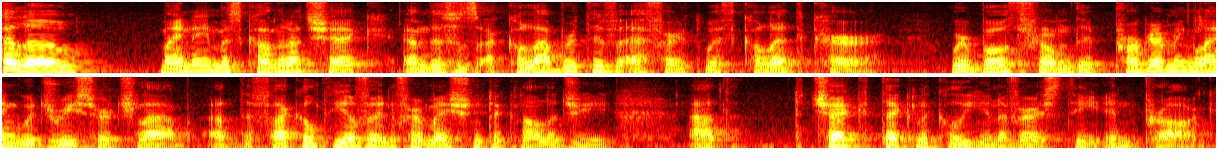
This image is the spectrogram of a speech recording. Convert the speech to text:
Hello, my name is Konrad Siek, and this is a collaborative effort with Colette Kerr. We're both from the Programming Language Research Lab at the Faculty of Information Technology at the Czech Technical University in Prague.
